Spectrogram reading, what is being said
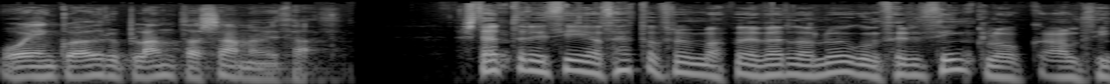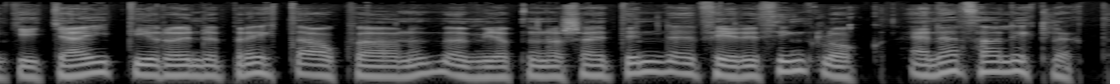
og engu öðru blanda saman við það. Stendur í því að þetta frumappi verða lögum fyrir þinglokk. Alþingi gæti í rauninu breyta ákvaðanum um jöfnunarsætin fyrir þinglokk, en er það líklegt?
